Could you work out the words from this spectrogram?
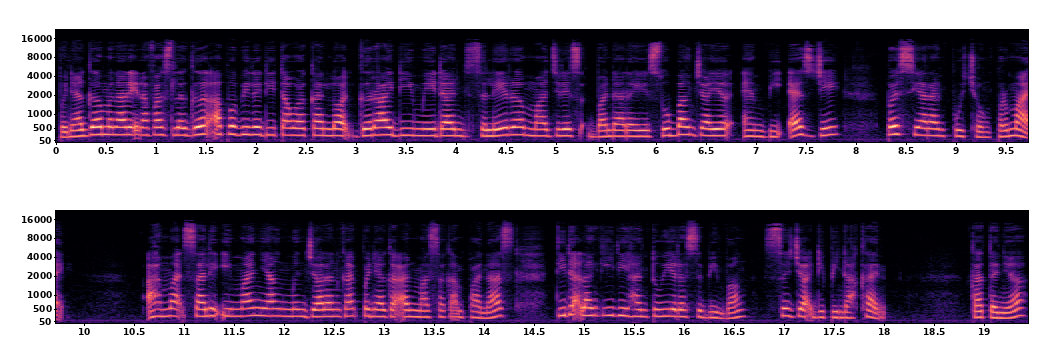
Peniaga menarik nafas lega apabila ditawarkan lot gerai di Medan Selera Majlis Bandaraya Subang Jaya MBSJ Persiaran Puchong Permai. Ahmad Saleh Iman yang menjalankan perniagaan masakan panas tidak lagi dihantui rasa bimbang sejak dipindahkan. Katanya,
